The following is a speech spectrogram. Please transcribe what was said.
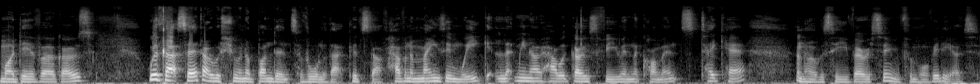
my dear Virgos. With that said, I wish you an abundance of all of that good stuff. Have an amazing week. Let me know how it goes for you in the comments. Take care, and I will see you very soon for more videos.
